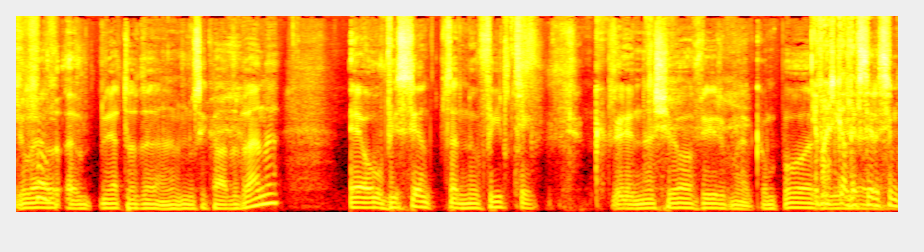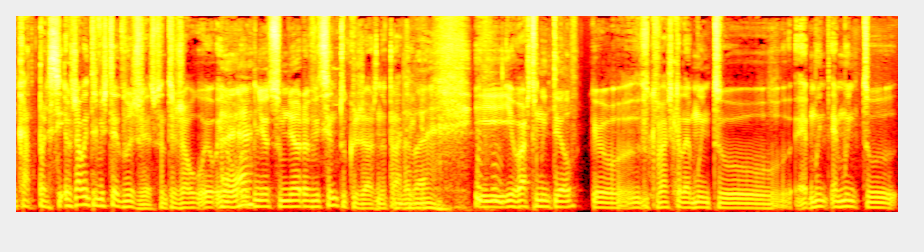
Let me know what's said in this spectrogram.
Ele é o, o diretor da musical da banda. É o Vicente, portanto, meu filho, que nasceu a ouvir-me a compor. Eu acho que ele deve ser assim um bocado parecido. Eu já o entrevistei duas vezes, portanto eu, já, eu, eu- Ah, é? eu conheço melhor o Vicente do que o Jorge na prática. bem. E eu gosto muito dele, eu, porque eu acho que ele é muito. É muito, é muito.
